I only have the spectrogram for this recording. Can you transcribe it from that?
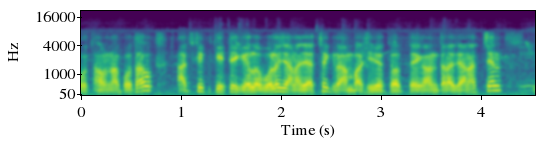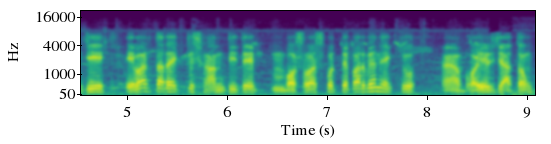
কোথাও না কোথাও আজকে কেটে গেল বলে জানা যাচ্ছে গ্রামবাসীদের তরফ থেকে। কারণ তারা জানাচ্ছেন যে এবার তারা একটু শান্তিতে বসবাস করতে পারবেন একটু ভয়ের যে আতঙ্ক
